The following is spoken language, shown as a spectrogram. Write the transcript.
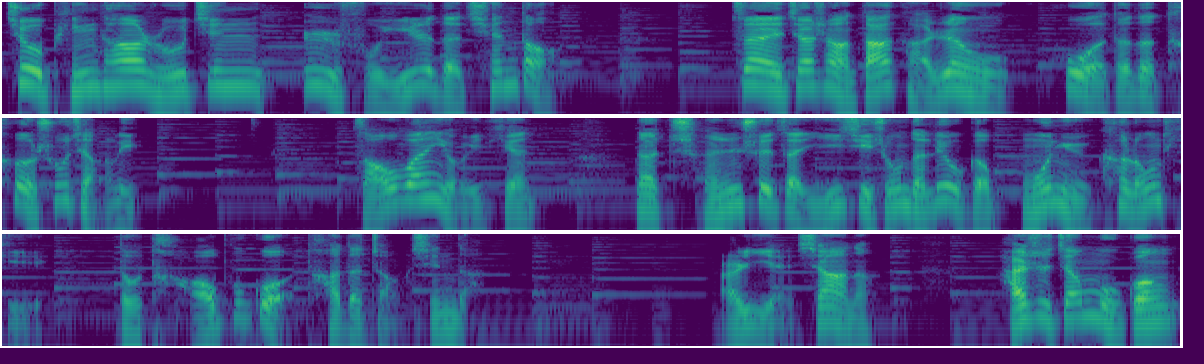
就凭他如今日复一日的签到，再加上打卡任务获得的特殊奖励，早晚有一天。那沉睡在遗迹中的六个魔女克隆体都逃不过他的掌心的。而眼下呢，还是将目光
